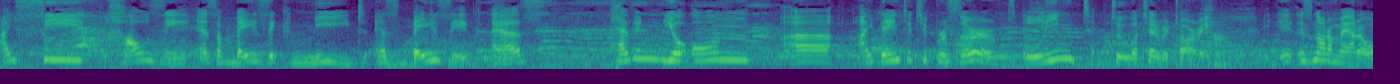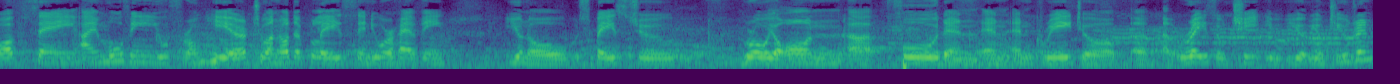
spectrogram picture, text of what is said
I see housing as a basic need, as basic as having your own uh, identity preserved, linked to a territory. Sure. It's not a matter of saying I'm moving you from here to another place and you are having, you know, space to grow your own uh, food and, and, and create your uh, raise your, chi- your, your children,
